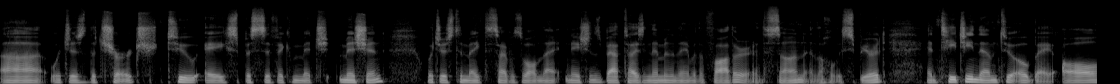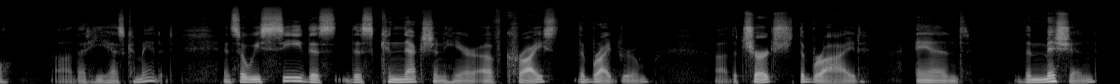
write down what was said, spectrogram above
uh, which is the church, to a specific mich- mission, which is to make disciples of all na- nations, baptizing them in the name of the Father and the Son and the Holy Spirit, and teaching them to obey all uh, that He has commanded. And so we see this this connection here of Christ, the bridegroom, uh, the church, the bride, and the mission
